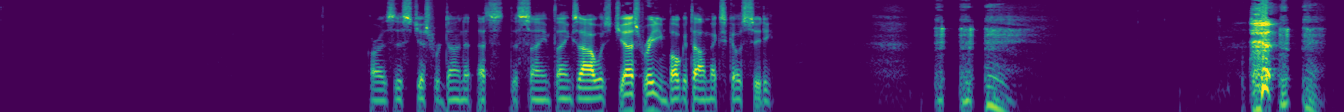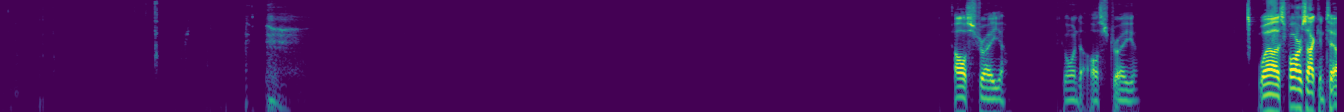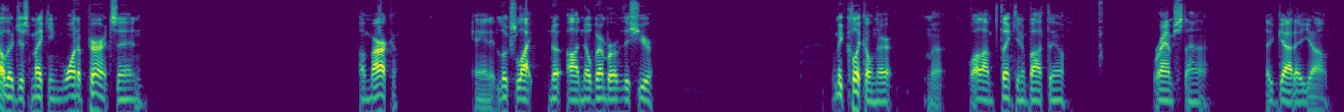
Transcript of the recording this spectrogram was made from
Or is this just redundant? That's the same things I was just reading. Bogota, Mexico City. Australia, going to Australia. Well, as far as I can tell, they're just making one appearance in America, and it looks like no, uh, November of this year. Let me click on there uh, while I'm thinking about them. Rammstein, they've got a. Um,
